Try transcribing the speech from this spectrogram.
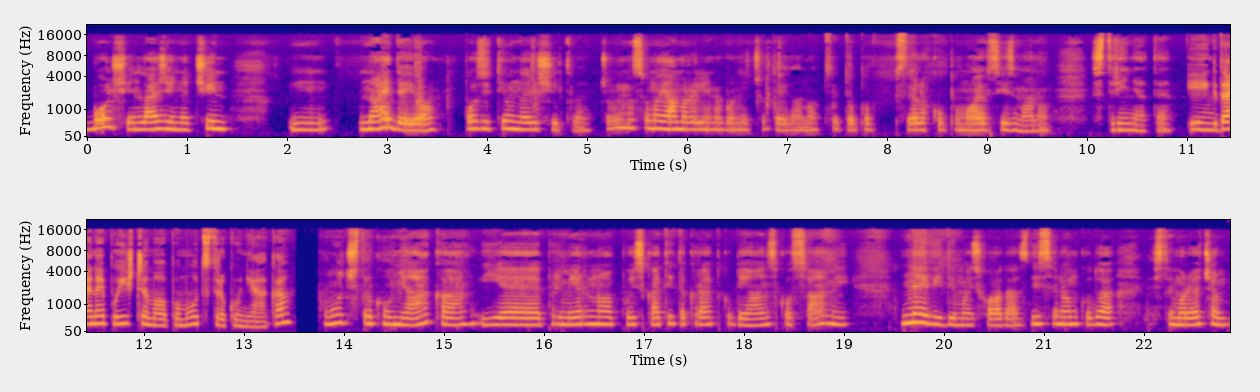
boljši in lažji način m, najdejo pozitivne rešitve. Če bomo samo jamrali, ne bo nič od tega, no, se to pa vse lahko, po mojem, vsi z mano strinjate. In kdaj naj poiščemo pomoč strokovnjaka? Pomoč strokovnjaka je primerno poiskati takrat, ko dejansko sami ne vidimo izhoda. Zdi se nam, kot da se mu rečem,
